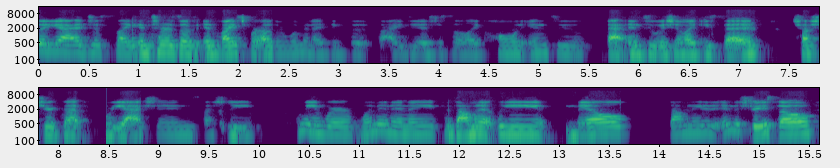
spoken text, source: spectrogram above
so yeah, just like in terms of advice for other women, I think the, the idea is just to like hone into that intuition, like you said, trust your gut reaction, especially I mean, we're women in a predominantly male dominated industry. So,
